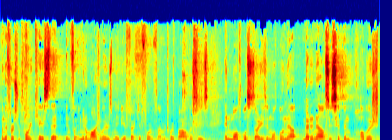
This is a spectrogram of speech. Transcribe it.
from the first reported case that immunomodulators may be effective for inflammatory bowel disease. And multiple studies and multiple ana- meta-analyses have been published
